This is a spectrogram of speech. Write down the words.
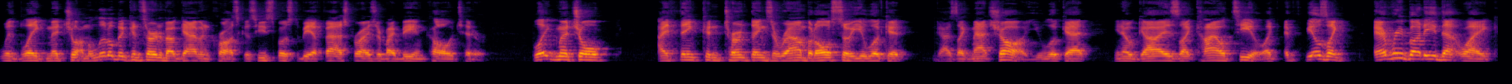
with Blake Mitchell. I'm a little bit concerned about Gavin Cross because he's supposed to be a fast riser by being a college hitter. Blake Mitchell, I think, can turn things around, but also you look at guys like Matt Shaw, you look at, you know, guys like Kyle Teel. Like it feels like everybody that like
